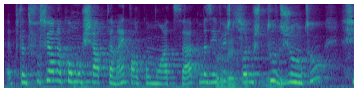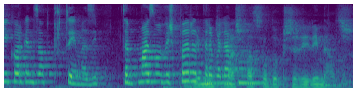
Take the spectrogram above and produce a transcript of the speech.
portanto, funciona como um chat também, tal como o WhatsApp, mas em por vez de pormos tudo junto, fica organizado por temas. E, portanto, mais uma vez, para e é trabalhar muito mais com... fácil do que gerir e-mails.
